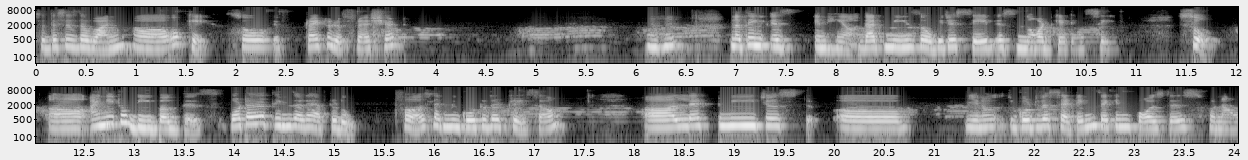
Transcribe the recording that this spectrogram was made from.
so this is the one. Uh, okay. So if try to refresh it. Mm -hmm. nothing is in here. That means the obj save is not getting saved. So uh, I need to debug this. What are the things that I have to do? First let me go to the tracer. Uh, let me just uh, you know go to the settings. I can pause this for now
